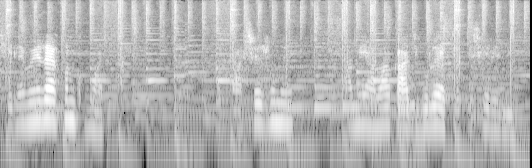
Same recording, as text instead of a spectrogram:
ছেলেমেয়েরা এখন ঘুমাচ্ছে। পাশের রুমে আমি আমার কাজগুলো একে একে সেরে নিচ্ছি।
